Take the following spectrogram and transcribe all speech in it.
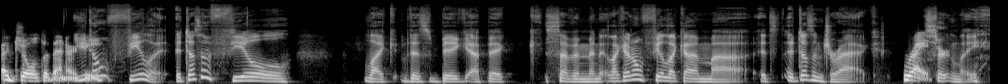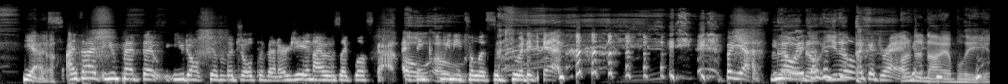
a jolt of energy. You don't feel it. It doesn't feel like this big epic seven minute. Like I don't feel like I'm. Uh, it's it doesn't drag. Right. Certainly. Yes. You know? I thought you meant that you don't feel the jolt of energy, and I was like, well, Scott, I oh, think oh. we need to listen to it again. but yes, no, no it no, doesn't feel know, like a drag. Undeniably,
